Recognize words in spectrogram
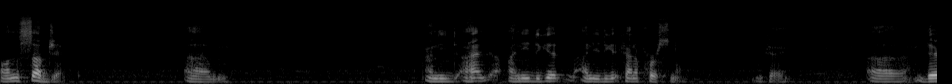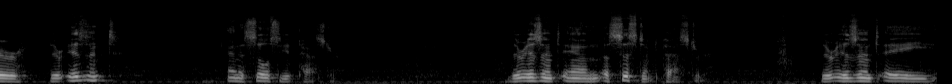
on the subject, um, I need, I, I need to get, I need to get kind of personal. Okay. Uh, there, there isn't an associate pastor. There isn't an assistant pastor. There isn't a,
